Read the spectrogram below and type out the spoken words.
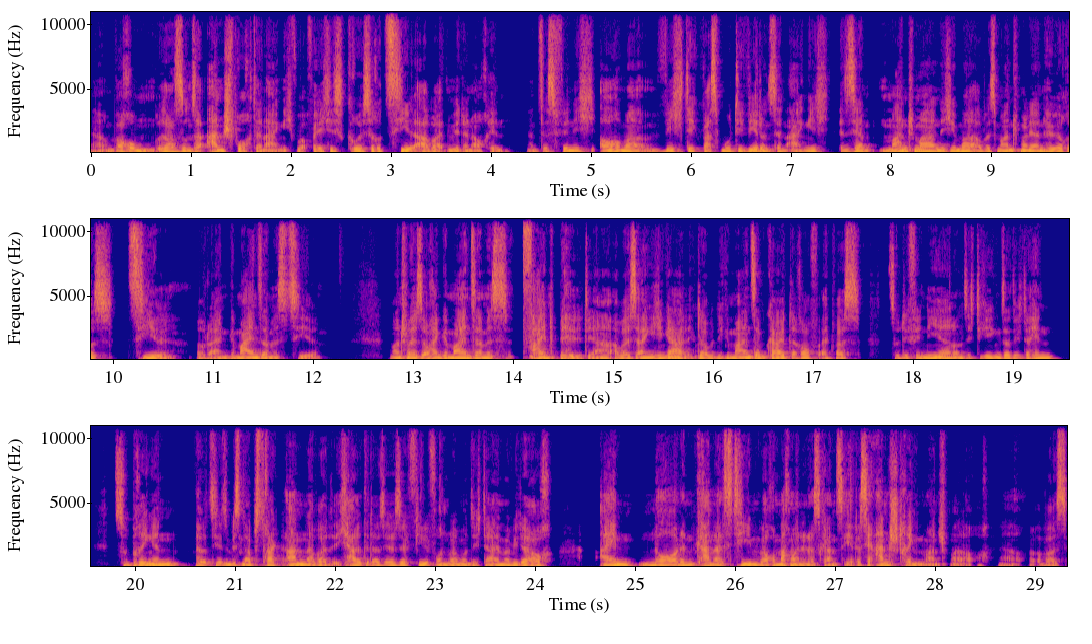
Ja, und warum? Was ist unser Anspruch denn eigentlich? Auf welches größere Ziel arbeiten wir denn auch hin? Das finde ich auch immer wichtig. Was motiviert uns denn eigentlich? Es ist ja manchmal, nicht immer, aber es ist manchmal ja ein höheres Ziel oder ein gemeinsames Ziel. Manchmal ist es auch ein gemeinsames Feindbild, ja, aber ist eigentlich egal. Ich glaube, die Gemeinsamkeit darauf etwas zu definieren und sich gegenseitig dahin zu bringen, hört sich jetzt ein bisschen abstrakt an, aber ich halte da sehr, sehr viel von, weil man sich da immer wieder auch einnorden kann als Team. Warum macht man denn das Ganze hier? Das ist ja anstrengend manchmal auch. Ja, aber es,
